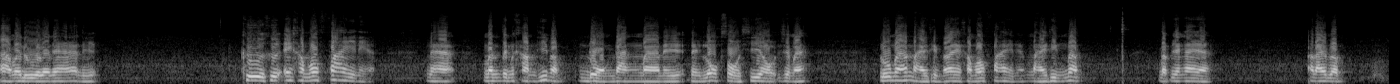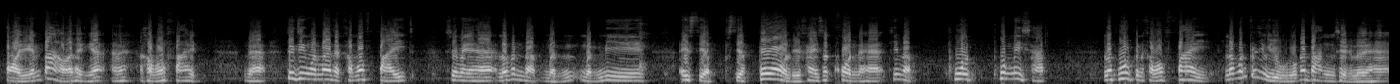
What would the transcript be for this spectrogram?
อะมาดูเลยนะฮะอันนี้ คือคือไอ้คำว่าไฟเนี่ย นะฮะ มันเป็นคำที่แบบโด่งดังมาในในโลกโซเชียลใช่ไหม รู้ไหมหมายถึงอะไรคำว่าไฟเนี่ยหมายถึงแบบ แบบยังไงอะอะไรแบบต่อยกันเปล่าอะไรอย่างเงี้ยนะคำว่าไฟนะฮะจริงๆมันมาจากคำว่า fight ใช่ไหมฮะแล้วมันแบบเหมือนเหมือนมีไอเสียบเสียบโป้หรือใครสักคนนะฮะที่แบบพูดพูดไม่ชัด แล้วพูดเป็นคำว่าไฟแล้วมันก็อยู่ๆก็ดังเฉยเลยฮะ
